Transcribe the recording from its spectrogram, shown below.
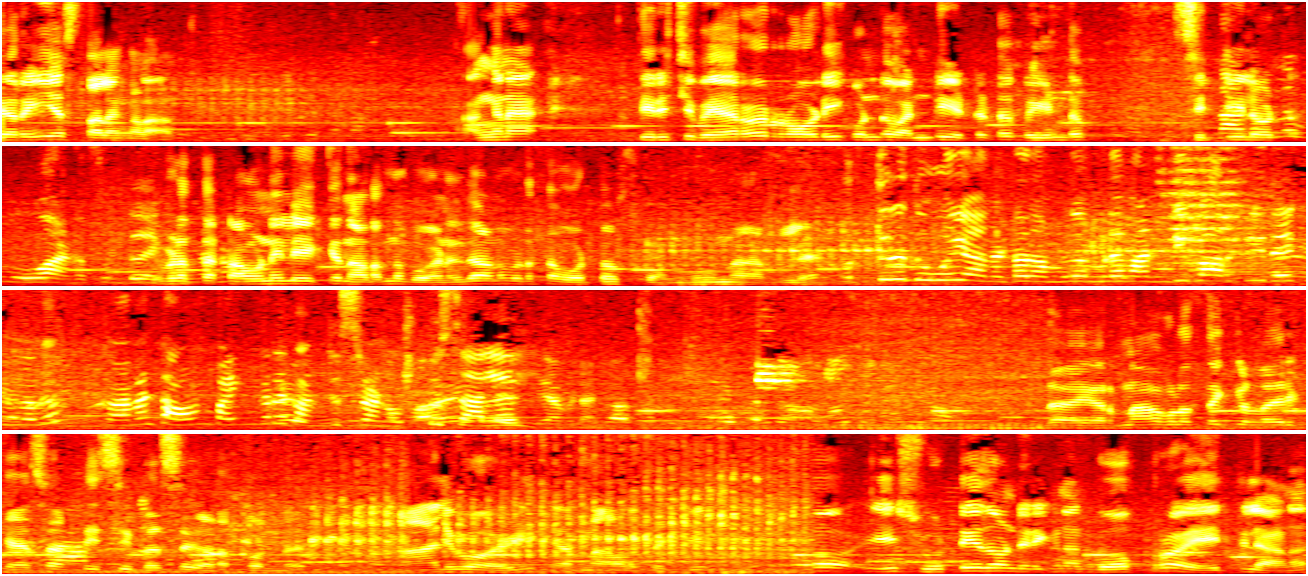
ചെറിയ സ്ഥലങ്ങളാണ്. അങ്ങനെ തിരിച്ച് വേറൊരു റോഡിൽ കൊണ്ട് വണ്ടി ഇട്ടിട്ട് വീണ്ടും സിറ്റിയിലോട്ട് ഇവിടുത്തെ ടൗണിലേക്ക് നടന്നു പോവാണ്. ഇതാണ് ഇവിടുത്തെ ഓട്ടോ സ്റ്റാൻഡ് മൂന്നാറിലെ ഒത്തിരി ദൂരെയാണ് കേട്ടോ നമ്മൾ നമ്മുടെ വണ്ടി പാർക്ക് ചെയ്തേക്കുന്നത്. കാരണം ടൗൺ ഭയങ്കര കൺജസ്റ്റ് ആണ്. ഒട്ടും സ്ഥലമില്ല അവിടെ. എറണാകുളത്തേക്കുള്ള ഒരു K S R T C bus കിടപ്പുണ്ട്. ആലുവ വഴി എറണാകുളത്തേക്ക്. ഇപ്പോൾ ഈ ഷൂട്ട് ചെയ്തുകൊണ്ടിരിക്കുന്ന ഗോപ്രോ എയ്റ്റിലാണ്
